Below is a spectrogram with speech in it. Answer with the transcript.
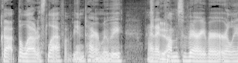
got the loudest laugh of the entire movie, and it Yeah. comes very, very early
